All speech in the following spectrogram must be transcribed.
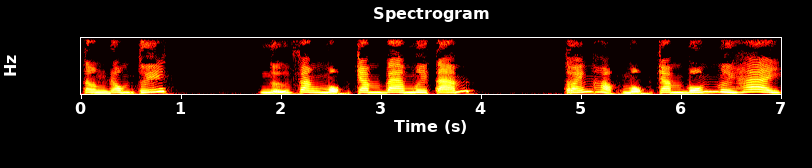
Tầng đông tuyết. Ngữ văn 138. Toán học 142.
